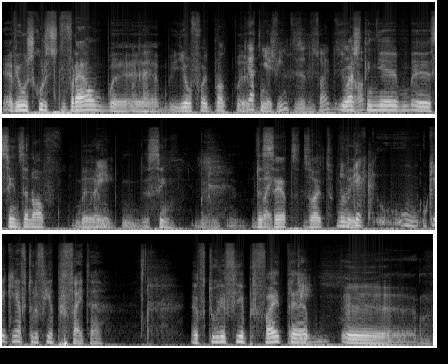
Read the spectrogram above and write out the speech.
havia uns cursos de verão okay. uh, e eu fui, pronto. Já tinhas 20, 18? 19? Eu acho que tinha, sim, 19. Uh, sim. 17, 18. Nuno, o, que é que, o, o que é que é a fotografia perfeita? A fotografia perfeita é. Uh,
